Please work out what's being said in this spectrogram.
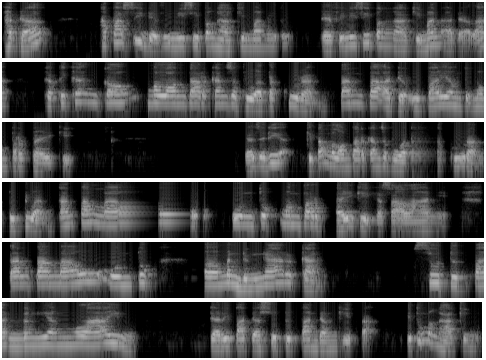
Padahal apa sih definisi penghakiman itu? Definisi penghakiman adalah ketika engkau melontarkan sebuah teguran tanpa ada upaya untuk memperbaiki. Ya, jadi kita melontarkan sebuah teguran, tuduhan tanpa mau untuk memperbaiki kesalahannya, tanpa mau untuk uh, mendengarkan sudut pandang yang lain daripada sudut pandang kita. Itu menghakimi.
